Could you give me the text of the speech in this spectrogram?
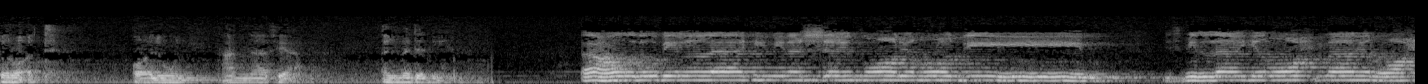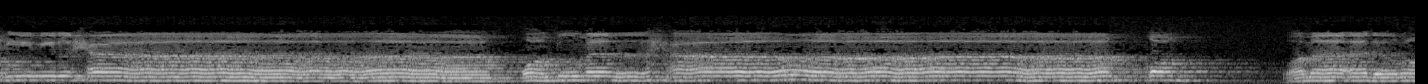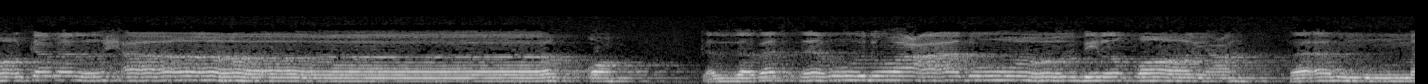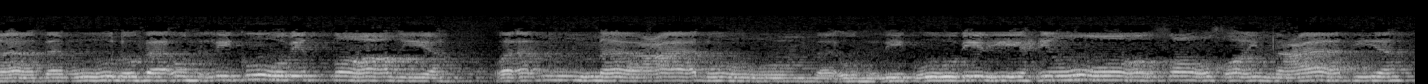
قراءة قالون عن نافع المدني. أعوذ بالله من الشيطان الرجيم. بسم الله الرحمن الرحيم. الحاقة وما أدراك ما الحاقة كذبت ثمود وعاد بالقارعة فأما ثمود فأهلكوا بالطاغية وأما عاد فأهلكوا بريح صرصر عاتية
